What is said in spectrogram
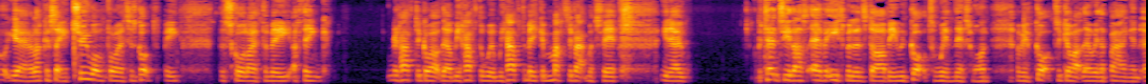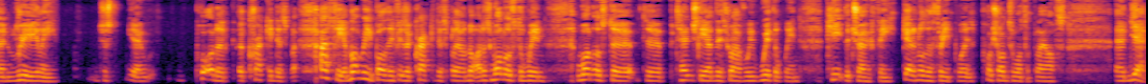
but yeah, like I say, 2 1 Forest has got to be the scoreline for me. I think we have to go out there, we have to win, we have to make a massive atmosphere. You know, potentially that's ever East Midlands derby. We've got to win this one, and we've got to go out there with a bang and, and really just, you know, put on a, a cracking display. Actually, I'm not really bothered if it's a cracking display or not. I just want us to win. I want us to, to potentially end this rivalry with a win, keep the trophy, get another three points, push on towards the playoffs. And yeah,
